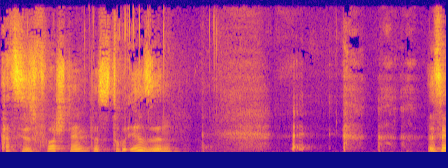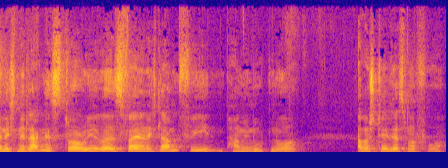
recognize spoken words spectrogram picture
Kannst du dir das vorstellen? Das ist doch Irrsinn. Das ist ja nicht eine lange Story, weil es war ja nicht lang für ihn, ein paar Minuten nur. Aber stell dir das mal vor.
